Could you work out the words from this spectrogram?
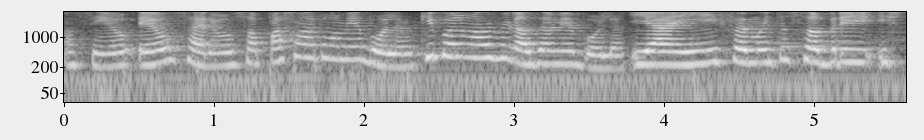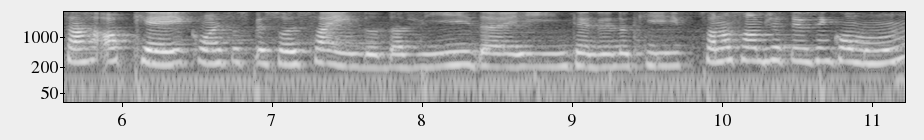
Assim, eu, eu, sério, eu sou apaixonada pela minha bolha. Que bolha maravilhosa é a minha bolha. E aí foi muito sobre estar ok com essas pessoas saindo da vida e entendendo que só não são objetivos em comum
